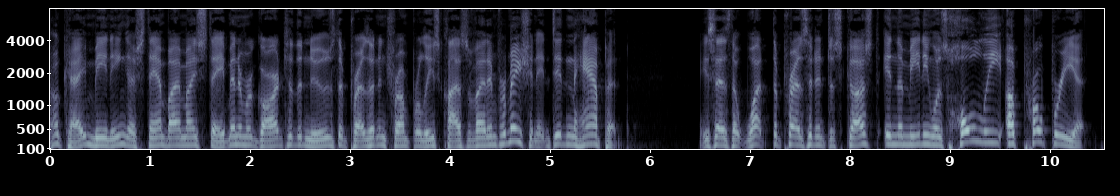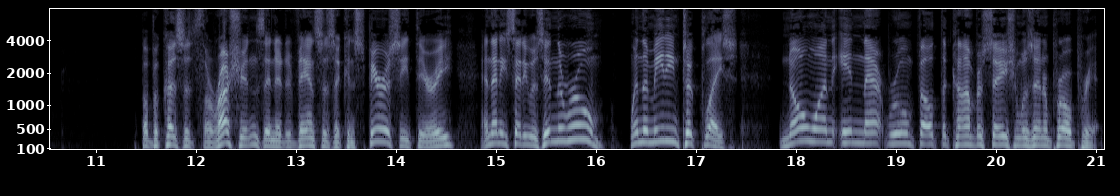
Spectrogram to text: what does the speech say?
Okay, meaning I stand by my statement in regard to the news that President Trump released classified information. It didn't happen. He says that what the president discussed in the meeting was wholly appropriate. But because it's the Russians and it advances a conspiracy theory. And then he said he was in the room when the meeting took place. No one in that room felt the conversation was inappropriate.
